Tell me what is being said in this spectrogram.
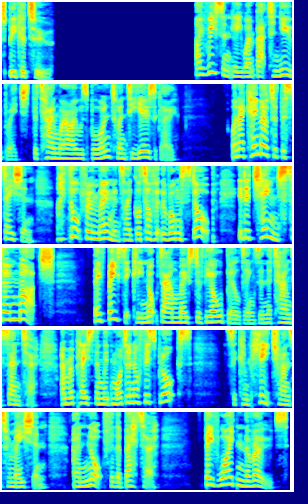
Speaker 2. I recently went back to Newbridge, the town where I was born 20 years ago. When I came out of the station, I thought for a moment I got off at the wrong stop. It had changed so much. They've basically knocked down most of the old buildings in the town centre and replaced them with modern office blocks. It's a complete transformation, and not for the better. They've widened the roads,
